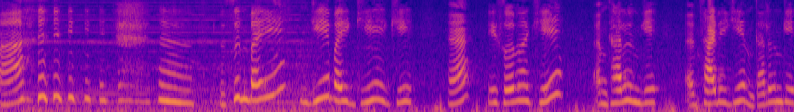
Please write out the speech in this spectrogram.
सुन बाई घे बाई घे घे. हा? हे सोनं घे आणि घालून घे. साडी घे आणि घालून घे.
